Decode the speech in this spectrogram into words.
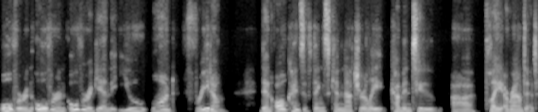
over and over and over again that you want freedom then all kinds of things can naturally come into uh, play around it.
